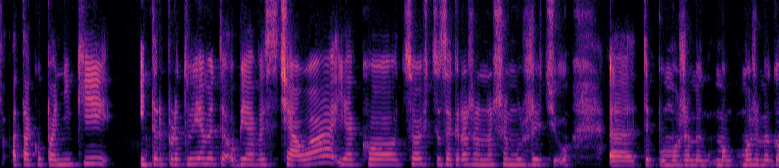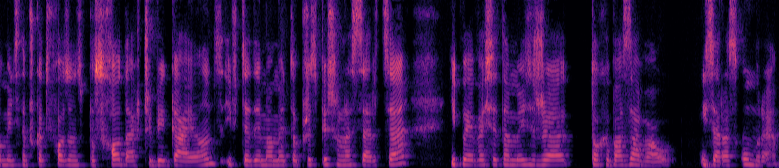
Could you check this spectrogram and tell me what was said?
w ataku paniki interpretujemy te objawy z ciała jako coś, co zagraża naszemu życiu. E, typu możemy, mo, możemy go mieć na przykład wchodząc po schodach czy biegając i wtedy mamy to przyspieszone serce i pojawia się ta myśl, że to chyba zawał i zaraz umrę.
